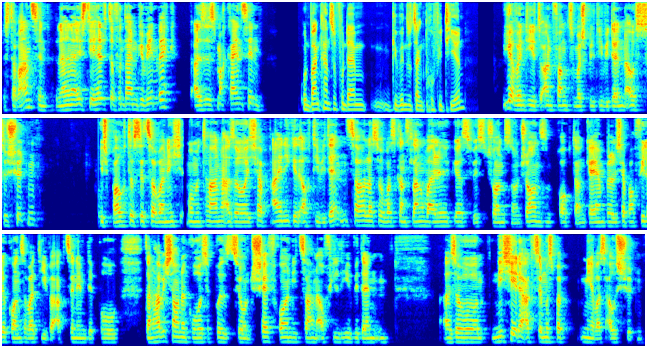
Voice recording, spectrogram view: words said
Das ist der Wahnsinn. Dann ist die Hälfte von deinem Gewinn weg. Also es macht keinen Sinn. Und wann kannst du von deinem Gewinn sozusagen profitieren? Ja, wenn die jetzt anfangen, zum Beispiel Dividenden auszuschütten, ich brauche das jetzt aber nicht momentan. Also ich habe einige auch Dividendenzahler, so was ganz langweiliges wie Johnson Johnson, Procter Gamble. Ich habe auch viele konservative Aktien im Depot. Dann habe ich noch eine große Position Chevron, die zahlen auch viel Dividenden. Also nicht jede Aktie muss bei mir was ausschütten.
